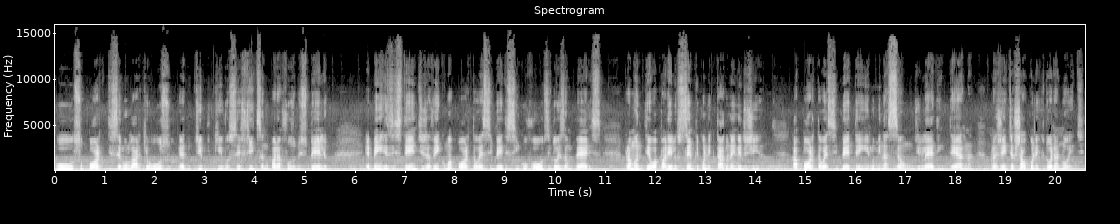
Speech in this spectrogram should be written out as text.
O suporte de celular que eu uso é do tipo que você fixa no parafuso do espelho, é bem resistente, já vem com uma porta USB de 5 volts e 2 amperes para manter o aparelho sempre conectado na energia. A porta USB tem iluminação de LED interna para gente achar o conector à noite.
